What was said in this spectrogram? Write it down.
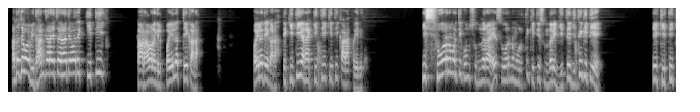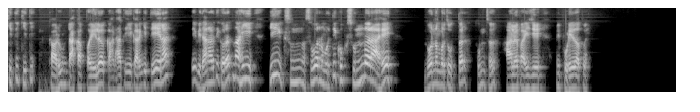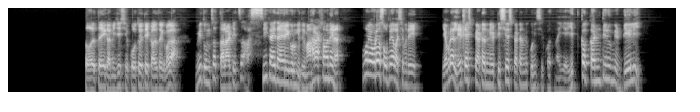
आता जेव्हा विधान करायचं आहे ना तेव्हा ते किती काढावं लागेल? पहिलं ते काढा. पहिलं ते काढा. ते किती आहे ना किती किती काढा पहिले. ही सुवर्ण मूर्ती खूप सुंदर आहे. सुवर्ण मूर्ती किती सुंदर आहे. जिथे जिथे किती आहे. ते किती किती किती काढून टाका. पहिलं काढा ते कारण की ते ना ते विधानार्थी करत नाही. ही सुवर्णमूर्ती सुवर्ण मूर्ती खूप सुंदर आहे. दोन नंबरचं उत्तर तुमचं आलं पाहिजे. मी पुढे जातोय. कळतंय का? मी जे शिकवतोय ते कळतंय. बघा मी तुमचं तलाटीचं अशी काही तयारी करून घेतोय. महाराष्ट्रामध्ये ना तुम्हाला एवढ्या सोप्या भाषेमध्ये एवढ्या लेटेस्ट पॅटर्नने टीसीएस पॅटर्नने कोणी शिकवत नाहीये. इतकं कंटिन्यू मी डेली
